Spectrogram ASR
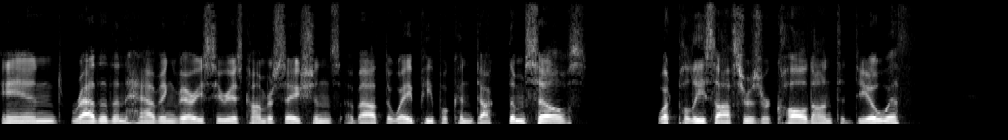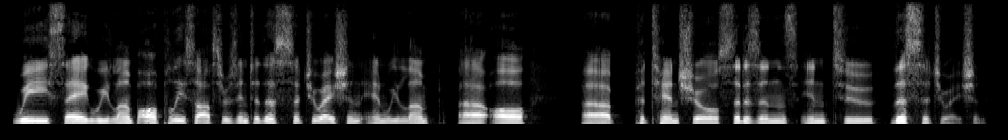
And rather than having very serious conversations about the way people conduct themselves, what police officers are called on to deal with, we say we lump all police officers into this situation and we lump uh, all uh, potential citizens into this situation.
